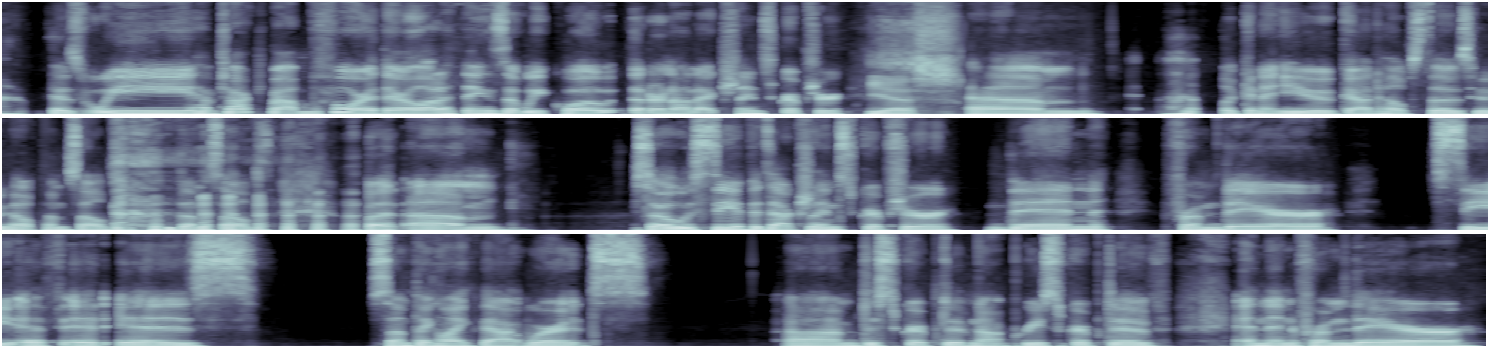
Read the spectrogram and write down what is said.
because we have talked about before, there are a lot of things that we quote that are not actually in scripture. Yes. Um, looking at you, God helps those who help themselves themselves. but um, so see if it's actually in scripture. Then from there, see if it is something like that where it's um, descriptive, not prescriptive. And then from there,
